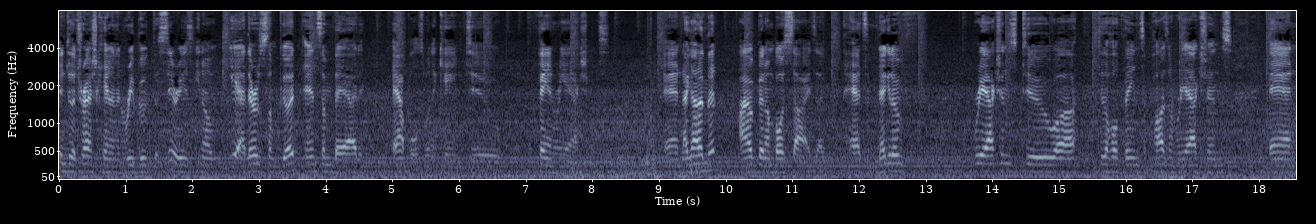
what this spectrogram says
into the trash can and then reboot the series, you know, yeah, there's some good and some bad apples when it came to fan reactions. And I gotta admit, I've been on both sides. I've had some negative reactions to uh, to the whole thing, some positive reactions, and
